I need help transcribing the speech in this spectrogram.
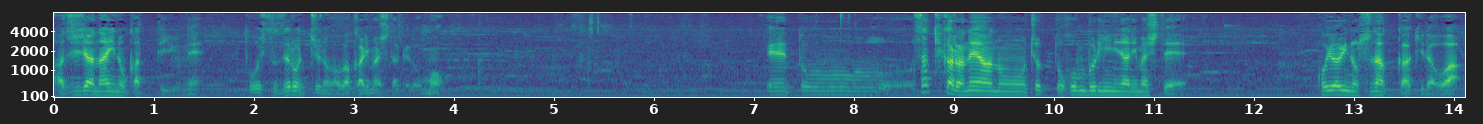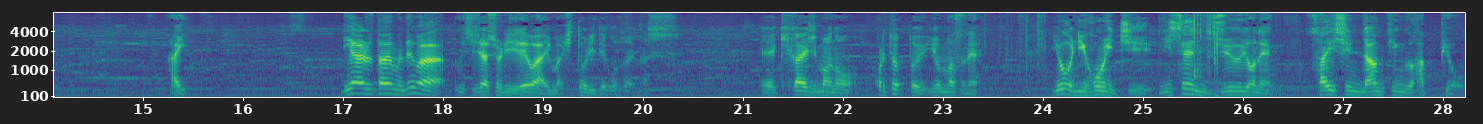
味じゃないのかっていうね。糖質ゼロっていうのが分かりましたけども。えっ、ー、とさっきからねあのちょっと本降りになりまして今宵のスナックアキラははい。リアルタイムでは内田処理では今一人でございます、えー、機械島のこれちょっと読みますね。要日本一2014年最新ランキング発表。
